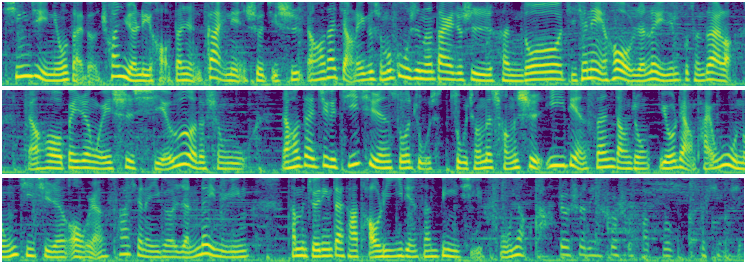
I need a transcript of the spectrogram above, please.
星际牛仔的川原利好担任概念设计师。然后他讲了一个什么故事呢？大概就是很多几千年以后，人类已经不存在了，然后被认为是邪恶的生物。然后在这个机器人所组组成的城市伊甸三当中，有两台务农机器人偶然发现了一个人类女婴。他们决定带他逃离一点三，并一起抚养他。这个设定，说实话不不新鲜。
